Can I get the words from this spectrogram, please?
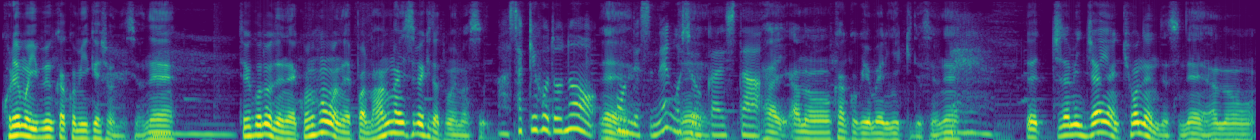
これも異文化コミュニケーションですよね。ええということでね、この本はね、やっぱり漫画にすべきだと思います。あ先ほどのええ本ですね、ご紹介した。はい、あの、韓国読める日記ですよね。えでちなみにジャイアン去年ですねあの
